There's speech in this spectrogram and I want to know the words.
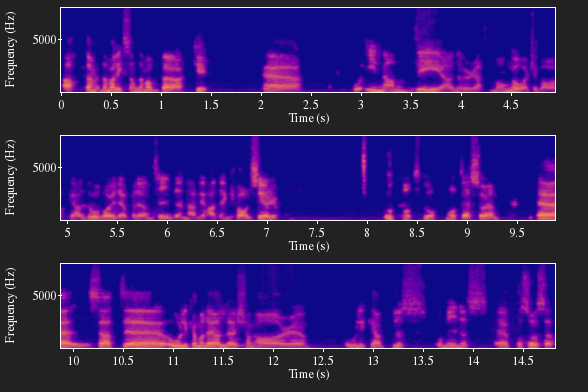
ja, den, den, var liksom, den var bökig. Eh, och innan det, nu är det rätt många år tillbaka, då var det på den tiden när vi hade en kvalserie uppåt då mot SHL. Eh, så att eh, olika modeller som har eh, olika plus och minus eh, på så sätt.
